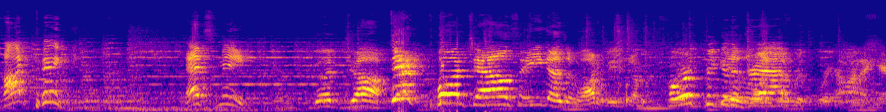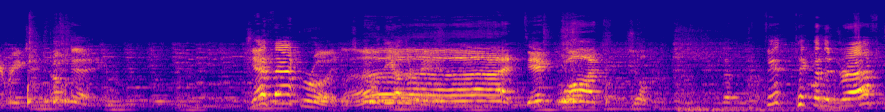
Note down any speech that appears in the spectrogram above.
Hot Pink. That's me. Good job. Dick Punch, Allison! He doesn't want to be number Fourth pick He of the draft. number 3. Come on, I can't reach it. Okay. Jeff Ackroyd. Let's go with the other hand. Uh, Dick Punch. The fifth pick of the draft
